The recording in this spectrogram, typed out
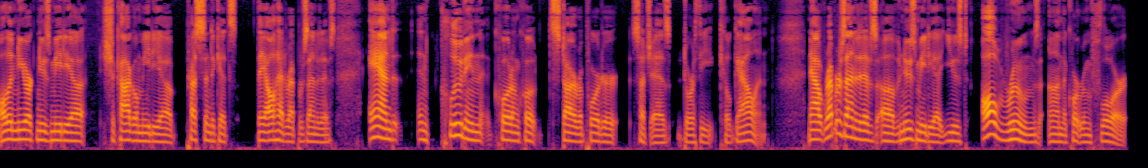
All the New York news media, Chicago media, press syndicates, they all had representatives, and including quote unquote star reporter such as Dorothy Kilgallen. Now, representatives of news media used all rooms on the courtroom floor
